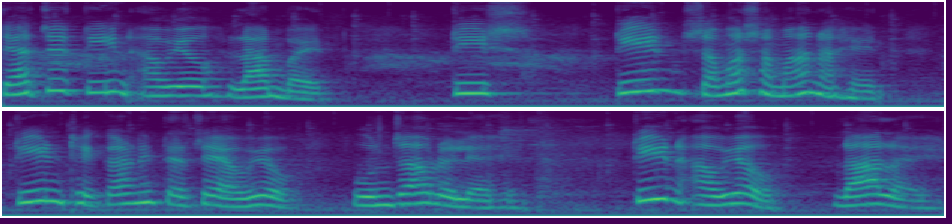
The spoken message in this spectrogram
त्याचे तीन अवयव लांब आहेत. तीस तीन समसमान आहेत. तीन ठिकाणी त्याचे अवयव उंचावलेले आहेत. तीन अवयव लाल आहे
